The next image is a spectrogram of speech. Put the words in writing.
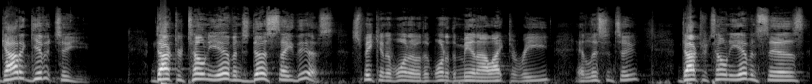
Got to give it to you. Dr. Tony Evans does say this. Speaking of one of the, one of the men I like to read and listen to, Dr. Tony Evans says,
